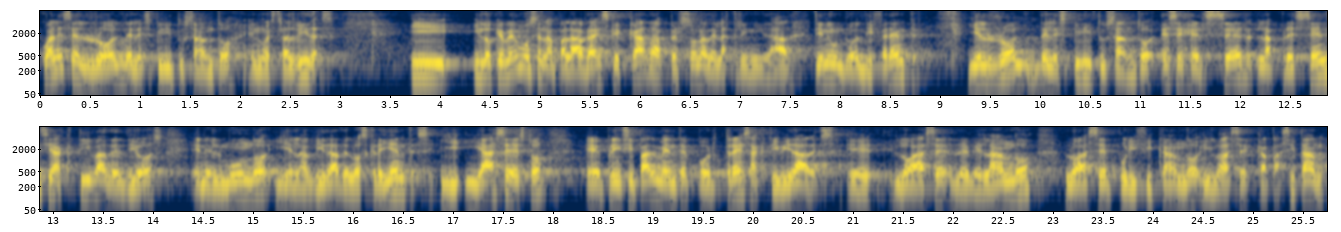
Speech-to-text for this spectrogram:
¿cuál es el rol del Espíritu Santo en nuestras vidas? y lo que vemos en la palabra es que cada persona de la Trinidad tiene un rol diferente. Y el rol del Espíritu Santo es ejercer la presencia activa de Dios en el mundo y en la vida de los creyentes. Y, hace esto eh, principalmente por tres actividades. Eh, lo hace revelando, lo hace purificando y lo hace capacitando.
